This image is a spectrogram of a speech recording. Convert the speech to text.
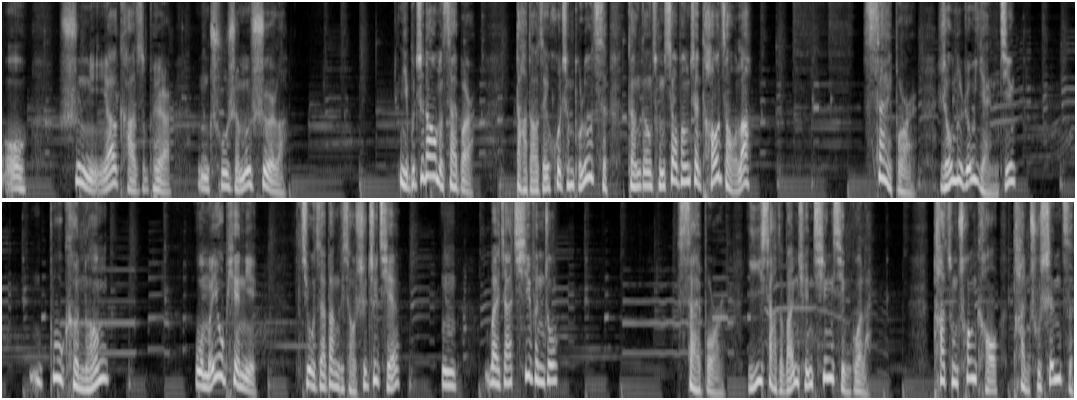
哦，是你呀，卡斯佩尔，你出什么事了？你不知道吗，塞博尔？大盗贼霍尘布鲁茨刚刚从消防站逃走了。”塞博尔揉了揉眼睛：“不可能，我没有骗你，就在半个小时之前，嗯，外加七分钟。”塞博尔一下子完全清醒过来，他从窗口探出身子。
